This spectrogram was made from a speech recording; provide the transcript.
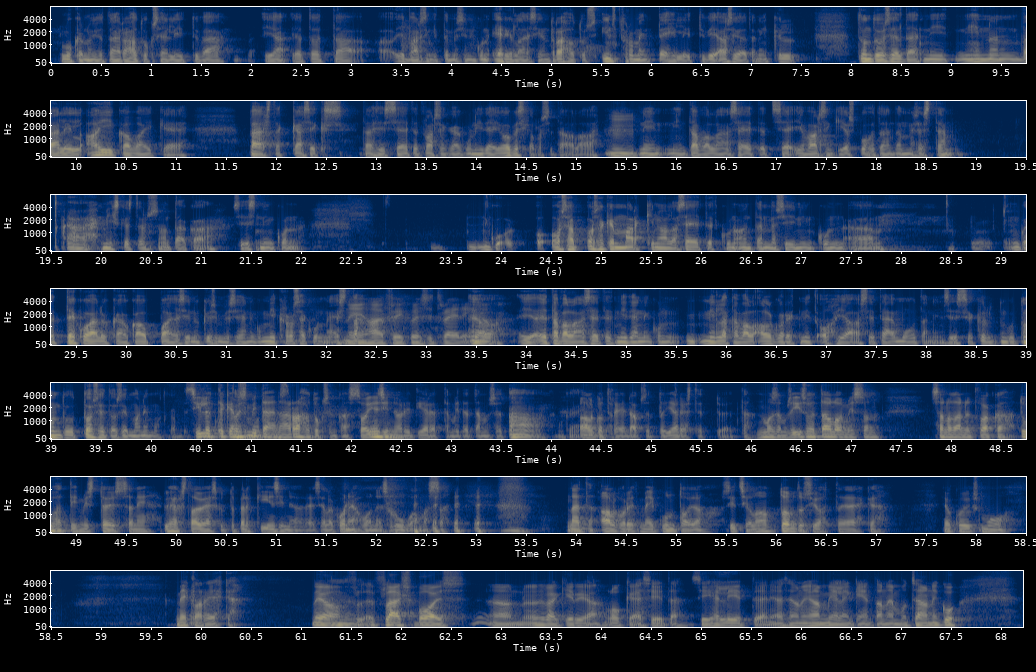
lukenut jotain rahoitukseen liittyvää ja, ja, tota, ja varsinkin tämmöisiin niin kuin erilaisiin rahoitusinstrumentteihin liittyviä asioita, niin kyllä tuntuu siltä, että ni, niihin on välillä aika vaikea päästä käsiksi. Tai siis se, että varsinkaan kun niitä ei opiskellut sitä alaa, mm. niin, niin tavallaan se, että se, ja varsinkin jos puhutaan tämmöisestä, äh, miksi sitä on takaa, siis niin kuin, niin kuin osa, osakemarkkinoilla se, että kun on tämmöisiä niin kuin, äh, niin kuin, että tekoäly käy kauppaan ja siinä on kysymys ihan niin kuin mikrosekunneista. Niin, high frequency trading. Joo, ja, ja tavallaan se, että miten, niin kuin, millä tavalla algoritmit ohjaa sitä ja muuta, niin siis se kyllä niin kuin tuntuu tosi tosi monimutkaista. Sillä ei tekemistä mitään enää rahoituksen kanssa. Se on insinööritiedettä, mitä tämmöiset ah, okay. algotreidaukset on järjestetty. Että on semmoisia isoja taloja, missä on sanotaan nyt vaikka tuhat ihmistä töissä, niin 990 pelkkiä insinöörejä siellä konehuoneessa ruuvaamassa näitä algoritmeja kuntoon ja sitten siellä on toimitusjohtaja ehkä joku yksi muu meklari ehkä. Joo, mm. Flash Boys on hyvä kirja lukea siitä siihen liittyen ja se on ihan mielenkiintoinen, mutta se on niinku,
